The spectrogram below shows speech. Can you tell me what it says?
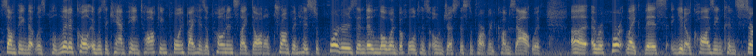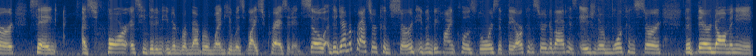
something that was political. It was a campaign talking point by his opponents like Donald Trump and his supporters. And then, lo and behold, his own Justice Department comes out with uh, a report like this, you know, causing concern, saying as far as he didn't even remember when he was vice president. So the Democrats are concerned, even behind closed doors, if they are concerned about his age, they're more concerned that their nominee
